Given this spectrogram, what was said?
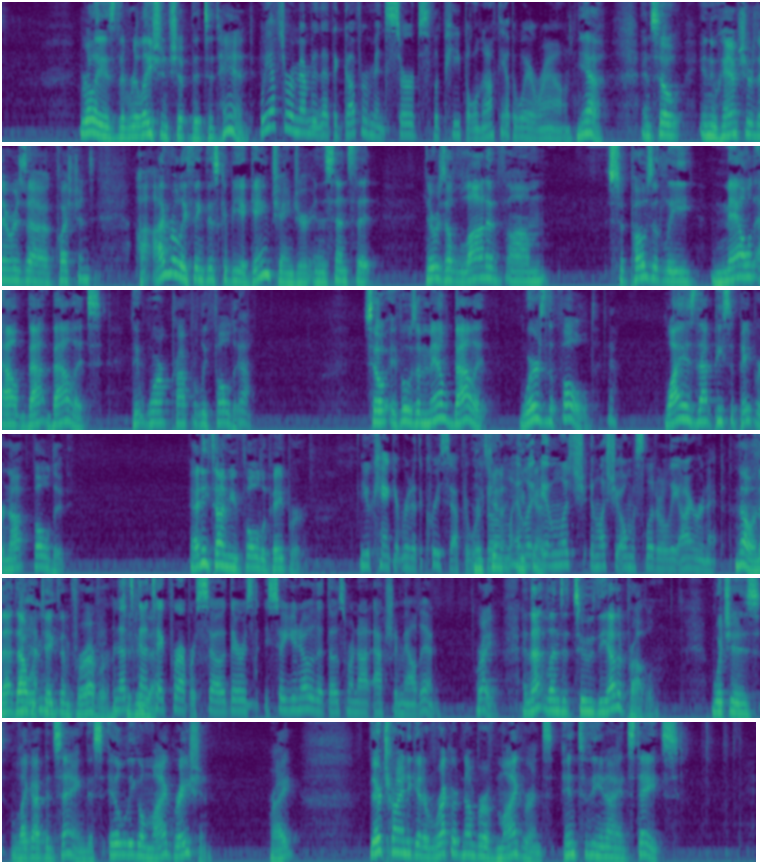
Really, is the relationship that's at hand. We have to remember that the government serves the people, not the other way around. Yeah, and so in New Hampshire there was uh, questions. Uh, I really think this could be a game changer in the sense that there was a lot of um, supposedly mailed out ba- ballots that weren't properly folded. Yeah. So if it was a mailed ballot, where's the fold? Yeah. Why is that piece of paper not folded? Anytime you fold a paper, You can't get rid of the crease afterwards, You can't- unle- you unless unless you almost literally iron it. no, and that, that I would mean, take them forever. and that's going to that. take forever. So there's so you know that those were not actually mailed in. Right. And that lends it to the other problem, which is, like I've been saying, this illegal migration, right? They're trying to get a record number of migrants into the United States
